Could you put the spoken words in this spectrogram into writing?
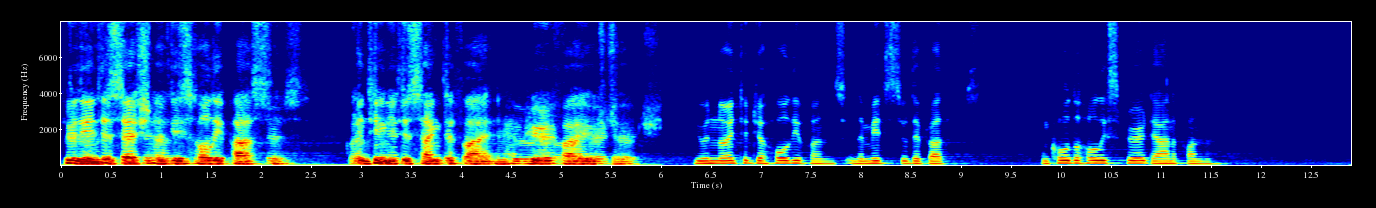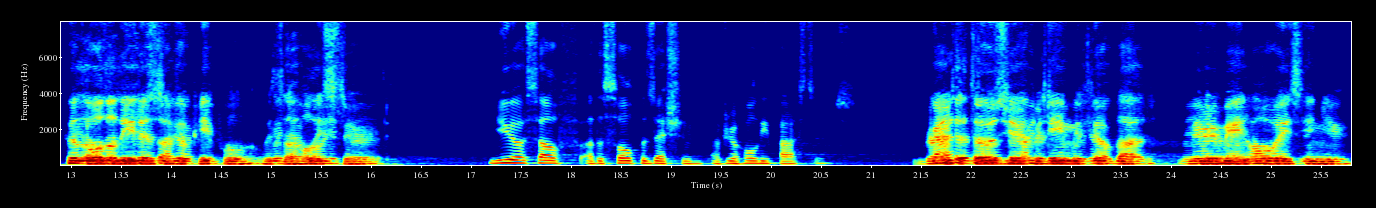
Through the intercession of these holy pastors, continue to sanctify and purify your Church. You anointed your holy ones in the midst of their brothers, and called the Holy Spirit down upon them. Fill all the leaders of your people with the Holy Spirit you yourself are the sole possession of your holy pastors. Grant that those you have redeemed with your blood may remain always in you.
